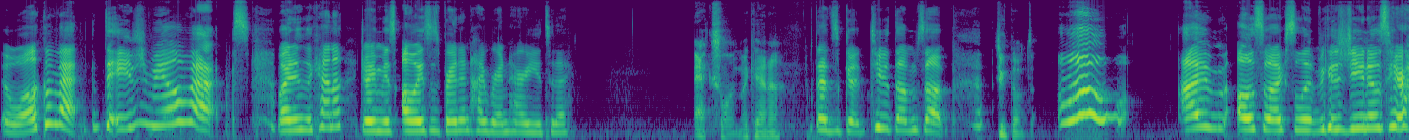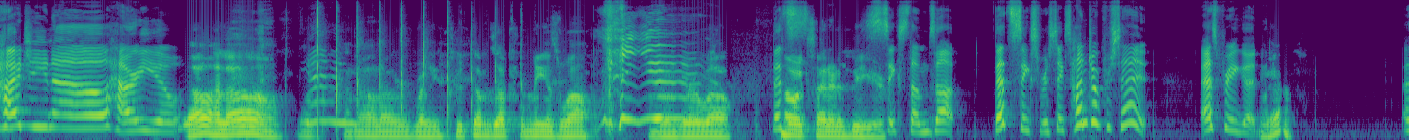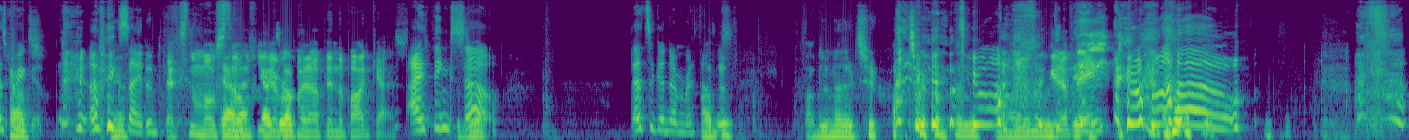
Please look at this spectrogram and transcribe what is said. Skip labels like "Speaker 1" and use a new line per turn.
and welcome back to HBO Mak's. My name is Makenna. Joining me as always is Brandon. Hi, Brandon. How are you today?
Excellent, Makenna.
That's good. Two thumbs up.
Two thumbs up.
Woo! I'm also excellent because Gino's here. Hi, Gino. How are you?
Hello, hello. Hello, hello, everybody. Two thumbs up from me as well. I'm doing very well.
That's
So excited to be here.
six thumbs up. That's six for six. Hundred percent. That's pretty good.
Yeah.
That's pretty good. I'm excited.
That's the most
Yeah,
thumbs
that
we've ever
up.
put up in the podcast.
I think
Good
so.
job.
That's a good number of
I'll do. I'll do another two. I'll do another
Two.
Another
Get up to eight.
Whoa!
